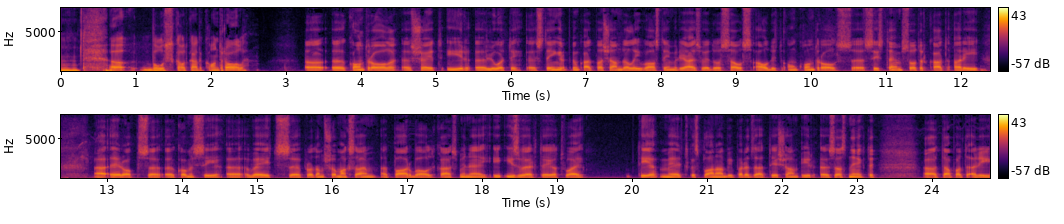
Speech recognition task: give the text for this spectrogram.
Mm -hmm. Būs kaut kāda kontrole? Kontrole šeit ir ļoti stingra. Pirmkārt, pašām dalību valstīm ir jāizveido savas audita un kontrolas sistēmas. Otrkārt, arī Eiropas komisija veids, protams, šo maksājumu pārbaudi, kā jau minēju, izvērtējot, vai tie mērķi, kas plānā bija paredzēti, tiešām ir sasniegti. Tāpat arī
